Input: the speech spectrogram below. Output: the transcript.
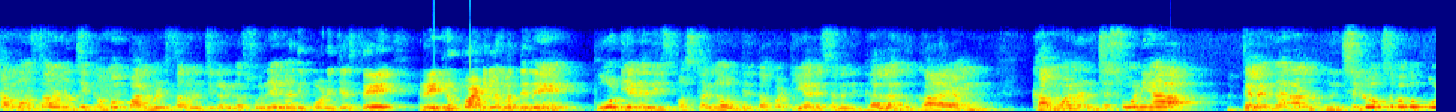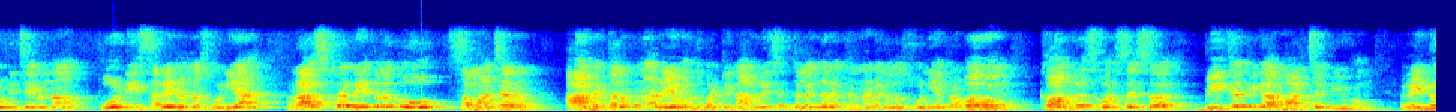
ఖమ్మం స్థానం నుంచి ఖమ్మం పార్లమెంట్ స్థానం నుంచి కనుక సోనియా గాంధీ పోటీ చేస్తే రెండు పార్టీల మధ్యనే పోటీ అనేది స్పష్టంగా ఉంటుంది తప్ప టీఆర్ఎస్ అనేది గల్లంతు ఖాయం. ఖమ్మం నుంచి సోనియా తెలంగాణ నుంచి లోక్సభకు పోటీ చేయనున్న పోటీ సరేనన్న సోనియా రాష్ట్ర నేతలకు సమాచారం. ఆమె తరపున రేవంత్ బట్టి నామినేషన్ తెలంగాణ కర్ణాటకలో సోనియా ప్రభావం కాంగ్రెస్ వర్సెస్ బీజేపీగా మార్చే వ్యూహం. రెండు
